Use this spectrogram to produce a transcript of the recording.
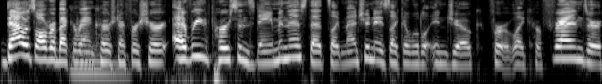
that was all Rebecca Rand Kirshner for sure. Every person's name in this that's like mentioned is like a little in joke for like her friends or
